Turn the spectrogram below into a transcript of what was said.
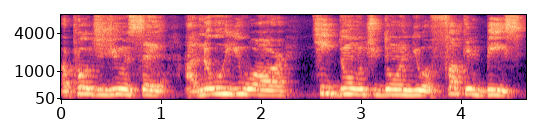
approaches you and say, "I know who you are. Keep doing what you're doing. You're a fucking beast.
